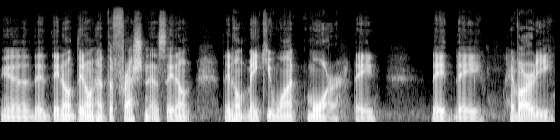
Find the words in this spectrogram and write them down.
You know, they, they don't they don't have the freshness. They don't they don't make you want more. They they they have already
